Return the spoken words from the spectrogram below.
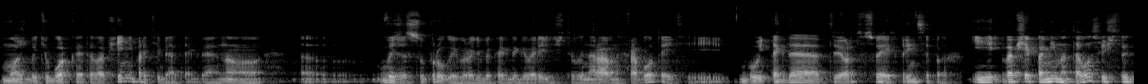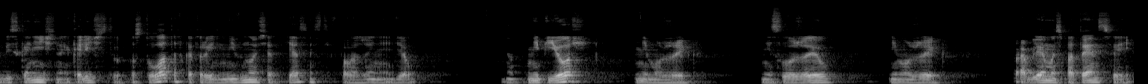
Может быть, уборка это вообще не про тебя тогда, но э, вы же с супругой вроде бы как договорились, что вы на равных работаете, и будь тогда тверд в своих принципах. И вообще, помимо того, существует бесконечное количество постулатов, которые не вносят ясности в положение дел. Не пьешь – не мужик. Не служил – не мужик. Проблемы с потенцией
